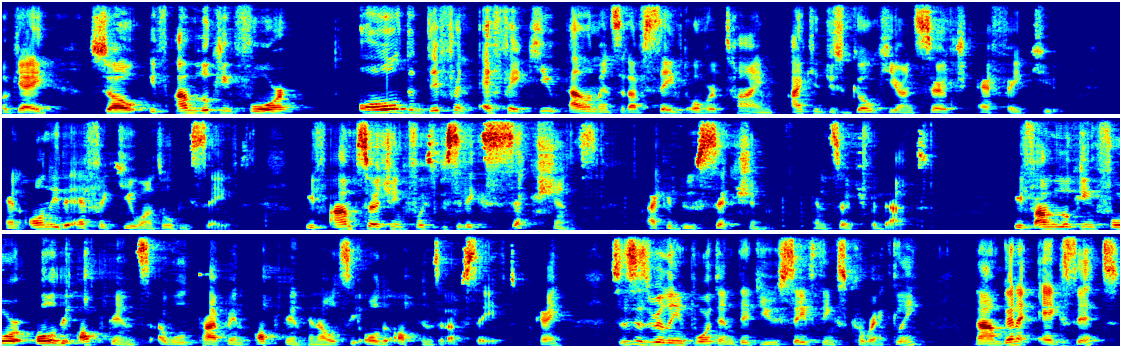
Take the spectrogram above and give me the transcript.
okay? So if I'm looking for all the different FAQ elements that I've saved over time, I can just go here and search FAQ and only the FAQ ones will be saved. If I'm searching for specific sections, I could do section and search for that. If I'm looking for all the opt-ins, I will type in opt-in and I will see all the opt-ins that I've saved, okay? So this is really important that you save things correctly. Now I'm gonna exit.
